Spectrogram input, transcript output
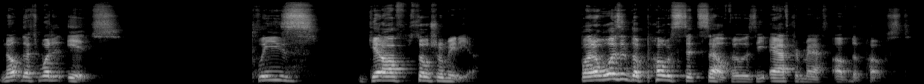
Nope, that's what it is. Please get off social media. But it wasn't the post itself; it was the aftermath of the post.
